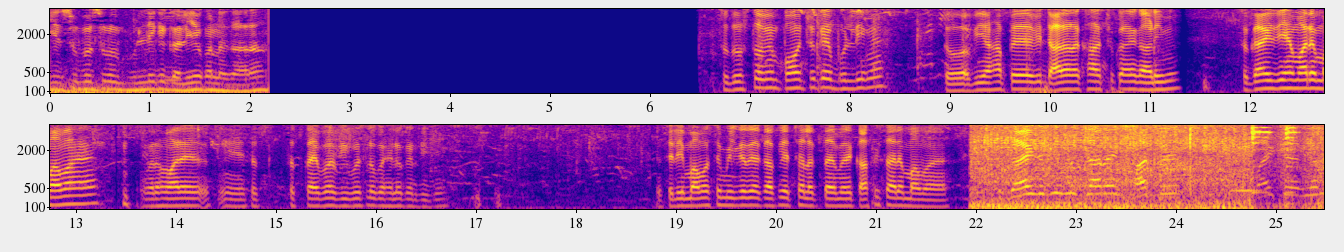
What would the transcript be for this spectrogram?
ये सुबह सुबह भुल्ली की गलियों का नज़ारा। सो दोस्तों अभी हम पहुँच चुके हैं भुल्ली में। तो अभी यहाँ पे अभी डाला रखा चुका है गाड़ी में। सो so गाइज़ ये हमारे मामा हैं और हमारे सब सब्सक्राइबर व्यूवर्स लोग को हेलो कर दीजिए। तो चलिए मामा से मिल करके काफ़ी अच्छा लगता है मेरे काफ़ी सारे मामा हैं। तो गाइज़ अभी हम लोग जा रहे हैं घाट पे। बाइक से अभी हम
